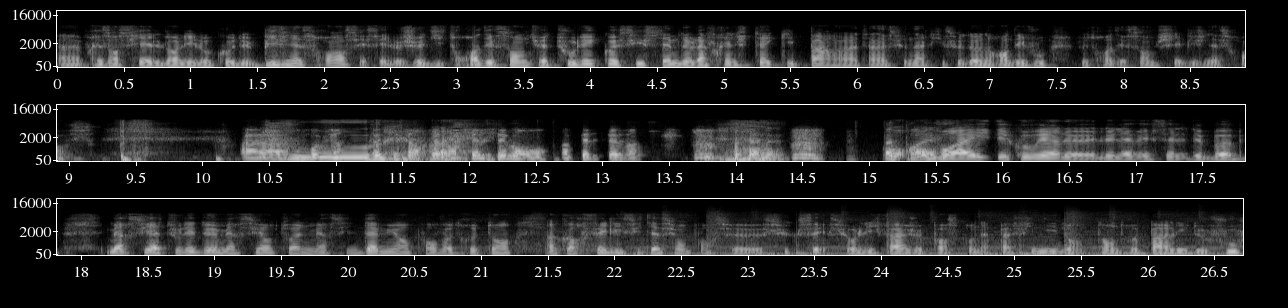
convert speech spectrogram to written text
Euh, présentiel dans les locaux de Business France et c'est le jeudi 3 décembre. Tu as tout l'écosystème de la French Tech qui part à l'international, qui se donne rendez-vous le 3 décembre chez Business France. Ah, trop bien. en présentiel, c'est bon, on sera peut-être présent. on, pourra y découvrir le, lave-vaisselle de Bob. Merci à tous les deux. Merci Antoine, merci Damien pour votre temps. Encore félicitations pour ce succès sur l'IFA. Je pense qu'on n'a pas fini d'entendre parler de vous.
